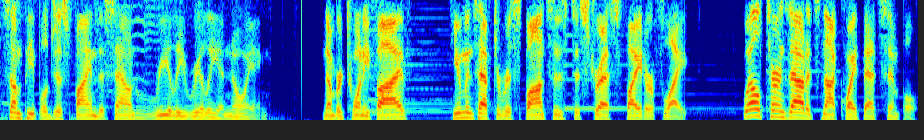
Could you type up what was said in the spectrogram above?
some people just find the sound really really annoying. Number 25. Humans have two responses to stress fight or flight. Well turns out it's not quite that simple.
